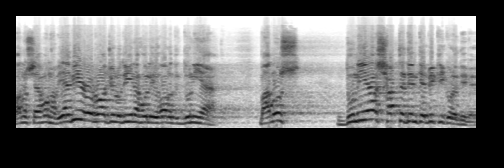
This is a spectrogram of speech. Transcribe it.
মানুষ এমন হবে দুনিয়া। মানুষ দুনিয়ার স্বার্থে দিনকে বিক্রি করে দিবে।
